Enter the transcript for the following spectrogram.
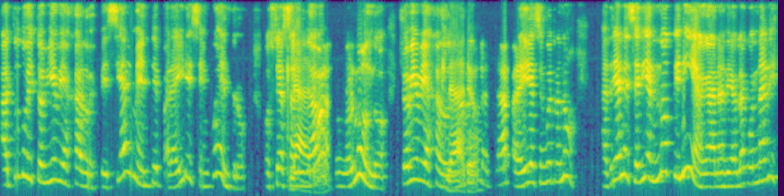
a todo esto había viajado especialmente para ir a ese encuentro, o sea, saludaba a todo el mundo. Yo había viajado de para ir a ese encuentro no. Adriana ese día no tenía ganas de hablar con nadie,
